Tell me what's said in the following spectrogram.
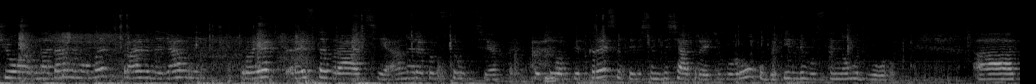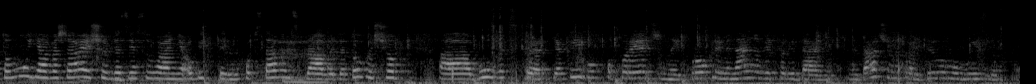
що на даний момент в справі наявний проєкт реставрації, а не реконструкція. Хотіла б підкреслити 83-го року будівлі гостинного двору. Тому я вважаю, що для з'ясування об'єктивних обставин справи, для того, щоб був експерт, який був попереджений про кримінальну відповідальність, задачу неправдивого висновку,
